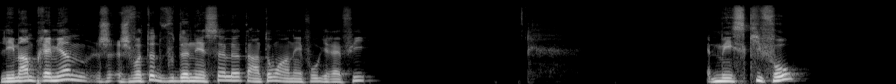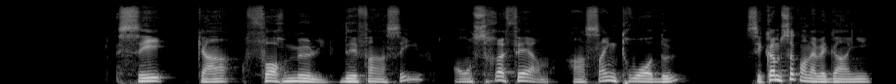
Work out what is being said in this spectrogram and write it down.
les membres premium, je, vais tout vous donner ça là, tantôt en infographie. Mais ce qu'il faut, c'est qu'en formule défensive, on se referme en 5-3-2. C'est comme ça qu'on avait gagné.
